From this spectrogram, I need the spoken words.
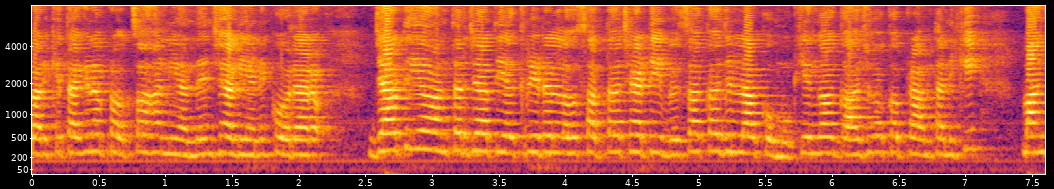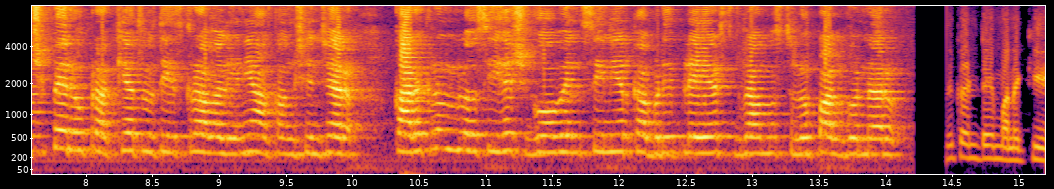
వారికి తగిన ప్రోత్సాహాన్ని అందించాలి అని కోరారు. జాతీయ అంతర్జాతీయ క్రీడల్లో సత్తాచాటి విశాఖ జిల్లాకు ముఖ్యంగా గాజువాక ప్రాంతానికి మంచి పేరు ప్రఖ్యాతులు తీసుకురావాలి అని ఆకాంక్షించారు. కార్యక్రమంలో C H Govind senior kabaddi players గ్రామస్తులు పాల్గొన్నారు. ఎందుకంటే మనకి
